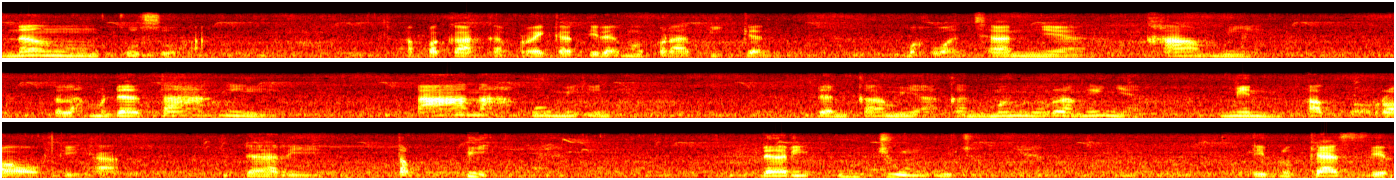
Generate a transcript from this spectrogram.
nangkusuha apakah mereka tidak memperhatikan bahwa cannya kami telah mendatangi tanah bumi ini. Dan kami akan menguranginya min atrafiha dari tepi dari ujung-ujungnya. Ibnu Katsir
